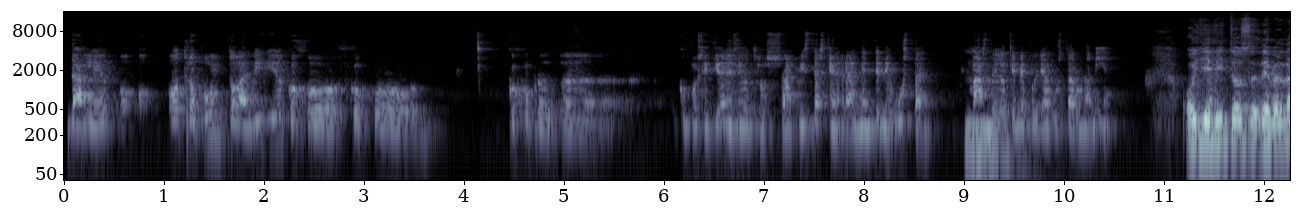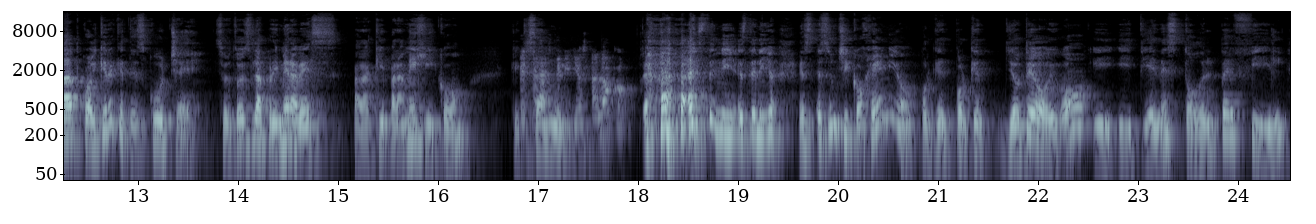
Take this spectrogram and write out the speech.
darle otro punto al vídeo, cojo, cojo, cojo uh, composiciones de otros artistas que realmente me gustan, más de lo que me podría gustar una mía. Oye, Litos, de verdad, cualquiera que te escuche, sobre todo es la primera vez para aquí, para México, que quizá... Este niño está loco. este, este, niño es, es, un chico genio, porque, porque yo te oigo y, y, tienes todo el perfil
